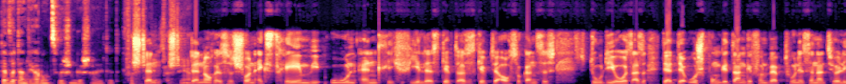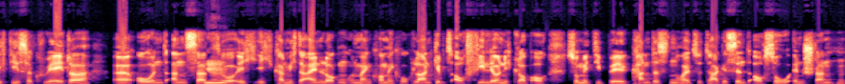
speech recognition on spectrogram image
da wird dann Werbung zwischengeschaltet. Verstehen, verstehen. Dennoch ist es schon extrem, wie unendlich viele es gibt. Also es gibt ja auch so ganze Studios. Also der, der Ursprunggedanke von Webtoon ist ja natürlich dieser Creator äh, owned Ansatz. Mhm. So, ich, ich kann mich da einloggen und meinen Comic hochladen. Gibt's auch viele und ich glaube auch somit die bekanntesten heutzutage sind auch so entstanden.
